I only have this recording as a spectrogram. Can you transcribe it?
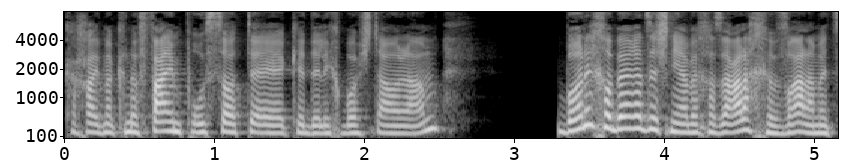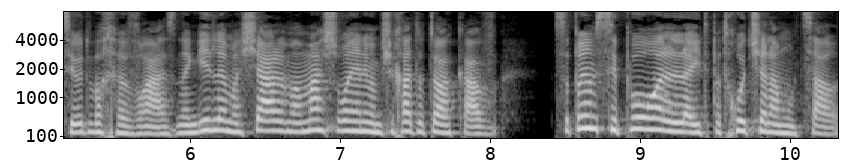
ככה עם הכנפיים פרוסות uh, כדי לכבוש את העולם. בואו נחבר את זה שנייה בחזרה לחברה, למציאות בחברה. אז נגיד למשל, ממש רועי, אני ממשיכה את אותו הקו. מספרים סיפור על ההתפתחות של המוצר.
